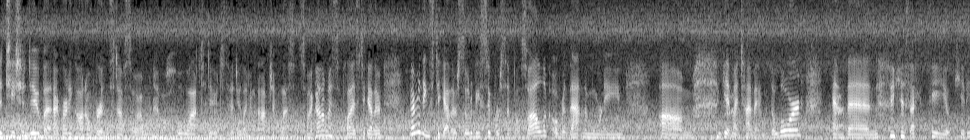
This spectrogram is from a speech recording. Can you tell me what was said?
to teach and do, but I've already gone over it and stuff, so I won't have a whole lot to do. Just to do like an object lesson. So I got all my supplies together. Everything's together, so it'll be super simple. So I'll look over that in the morning, um, get my time in with the Lord, and then, yes, I see you, kitty,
